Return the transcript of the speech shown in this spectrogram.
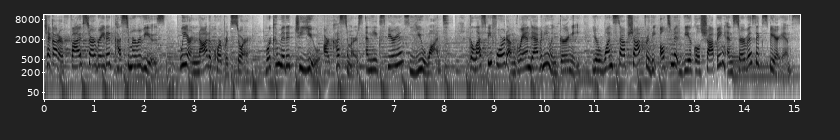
Check out our five-star rated customer reviews. We are not a corporate store. We're committed to you, our customers, and the experience you want. Gillespie Ford on Grand Avenue in Gurnee, your one-stop shop for the ultimate vehicle shopping and service experience.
